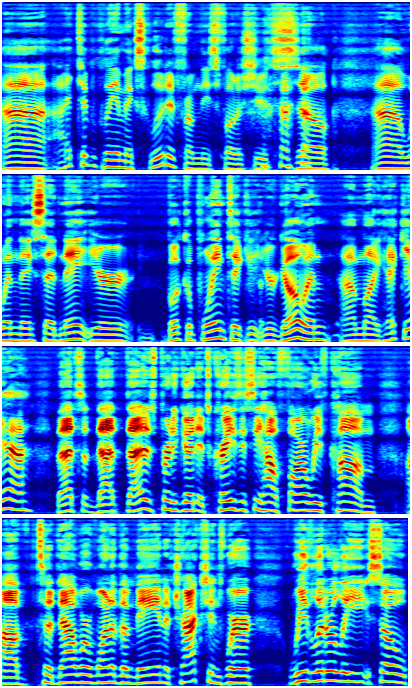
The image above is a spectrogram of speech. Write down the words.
uh, I typically am excluded from these photo shoots. So uh, when they said, Nate, you're book a plane ticket, you're going, I'm like, heck yeah. That's that that is pretty good. It's crazy to see how far we've come uh, to now we're one of the main attractions where we literally so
